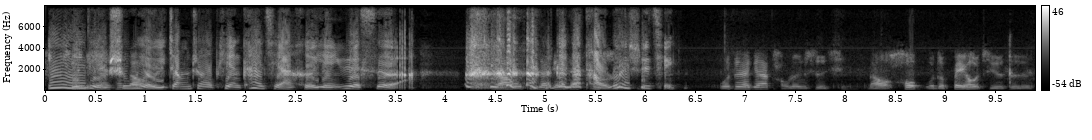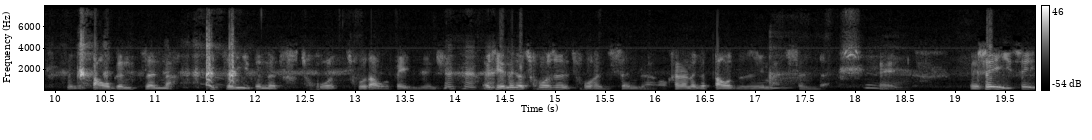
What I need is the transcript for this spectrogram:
因为你脸书有一张照片，看起来和颜悦色啊。是啊，我正在跟他 讨论事情。我正在跟他讨论事情，然后后我的背后其实是那个刀跟针呐，一针一针的戳戳到我背里面去，而且那个戳是戳很深的。我看到那个刀子是蛮深的。是。对，所以所以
